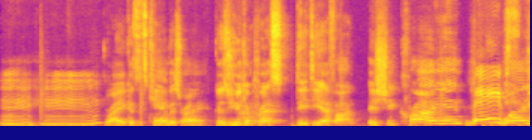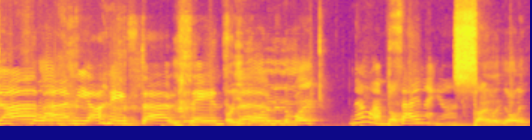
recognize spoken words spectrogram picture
Mm-hmm. right? Because it's canvas, right? Because you can press DTF on. Is she crying? Babe, Why are you stop. I'm yawning. Stop saying Are stuff. you yawning in the mic? No, I'm No. silent yawning. Silent yawning.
